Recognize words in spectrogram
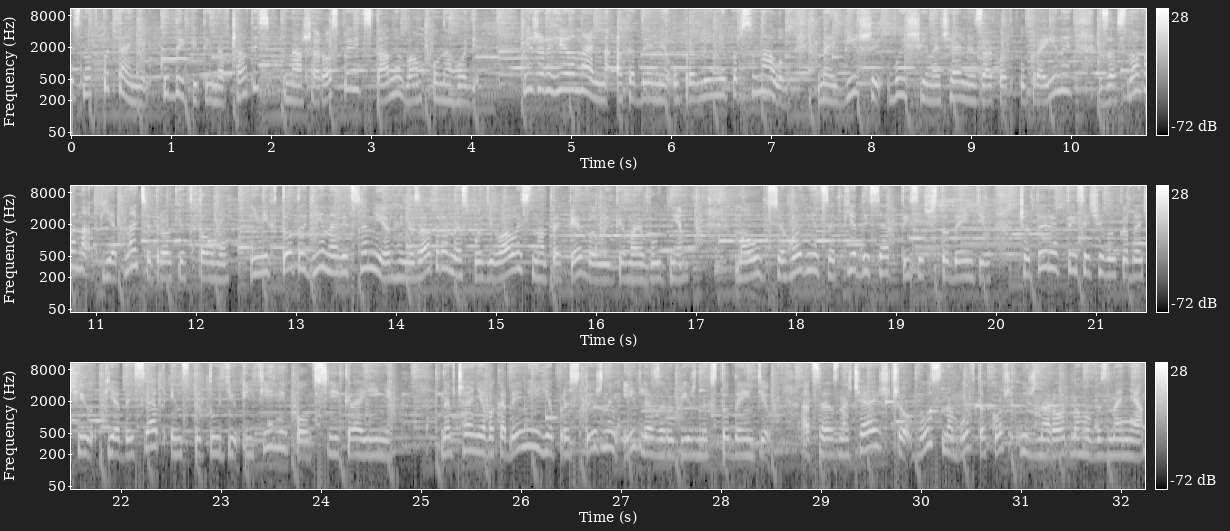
задумались над питанням, куди піти навчатись, наша розповідь стане вам у нагоді. Міжрегіональна академія управління персоналом, найбільший вищий навчальний заклад України, заснована 15 років тому. І ніхто тоді, навіть самі організатори, не сподівались на таке велике майбутнє. МАУП сьогодні це 50 тисяч студентів, 4 тисячі викладачів, 50 інститутів і філій по всій країні. Навчання в академії є престижним і для зарубіжних студентів. А це означає, що вуз набув також міжнародного визнання.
